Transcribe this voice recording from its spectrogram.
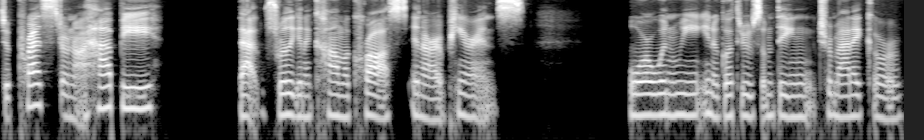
depressed or not happy, that's really going to come across in our appearance. or when we you know go through something traumatic or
